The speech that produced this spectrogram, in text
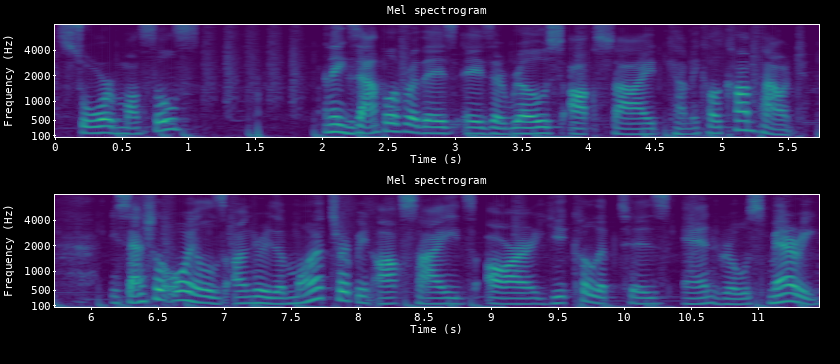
sore muscles. An example for this is a rose oxide chemical compound. Essential oils under the monoterpene oxides are eucalyptus and rosemary.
